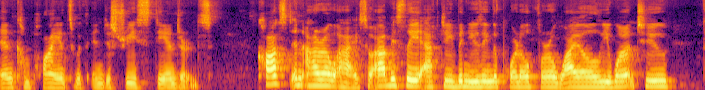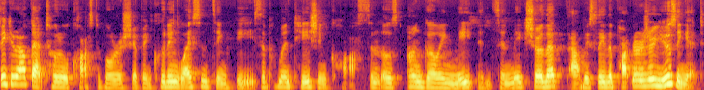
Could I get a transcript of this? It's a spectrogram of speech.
and compliance with industry standards cost and ROI. So, obviously, after you've been using the portal for a while, you want to figure out that total cost of ownership, including licensing fees, implementation costs, and those ongoing maintenance, and make sure that obviously the partners are using it.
